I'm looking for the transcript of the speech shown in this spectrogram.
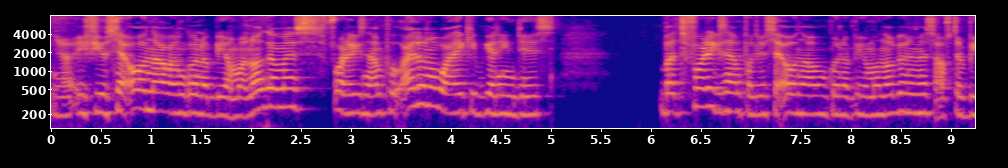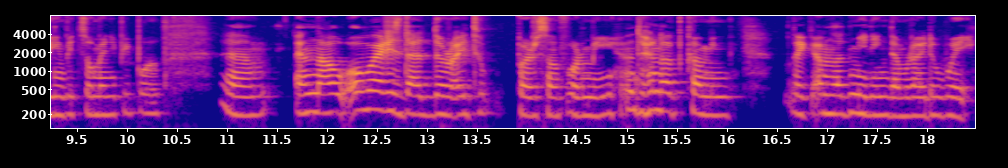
Yeah, if you say, oh, now I'm gonna be a monogamous, for example, I don't know why I keep getting this, but for example, you say, oh, now I'm gonna be monogamous after being with so many people, um, and now, oh, where is that the right person for me. They're not coming, like I'm not meeting them right away.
